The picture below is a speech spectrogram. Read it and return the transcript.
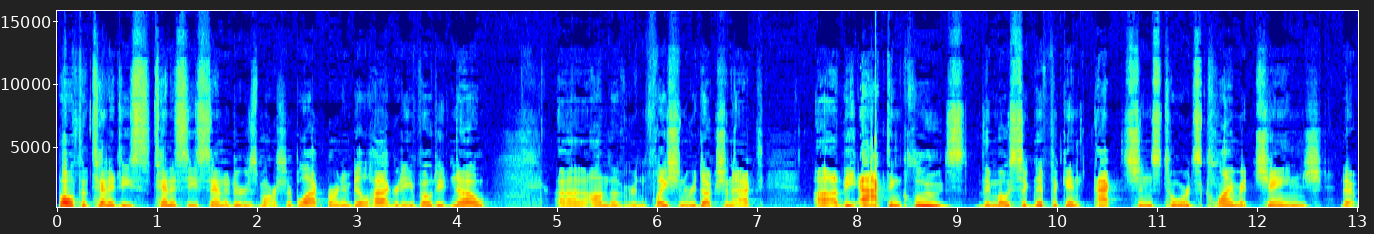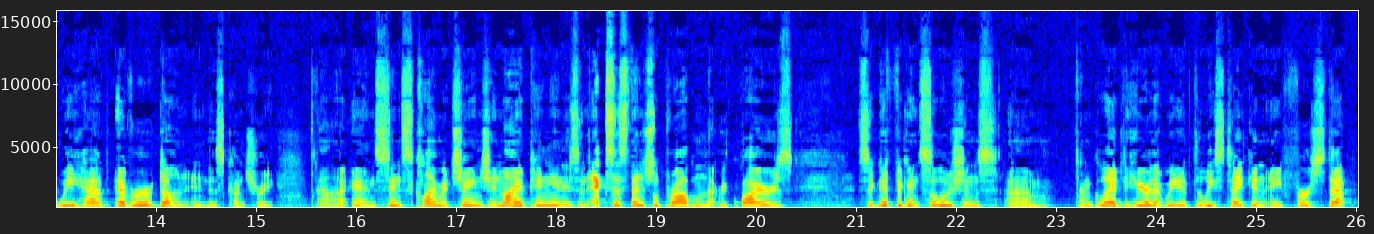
Both of Tennessee's, Tennessee senators, Marsha Blackburn and Bill Hagerty, voted no uh, on the Inflation Reduction Act. Uh, the act includes the most significant actions towards climate change that we have ever done in this country. Uh, and since climate change, in my opinion, is an existential problem that requires significant solutions, um, I'm glad to hear that we have at least taken a first step.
